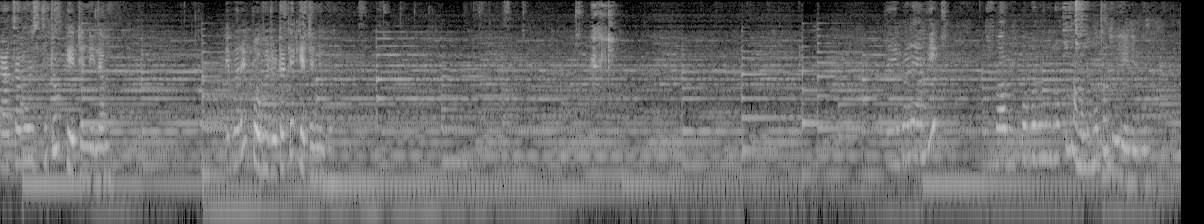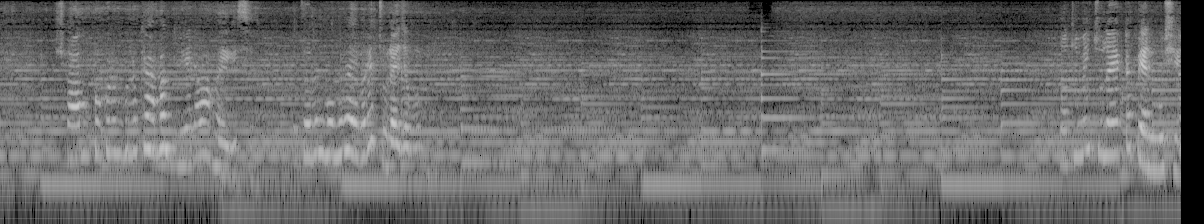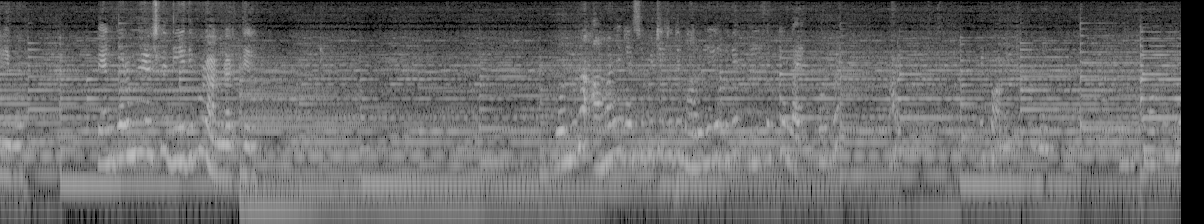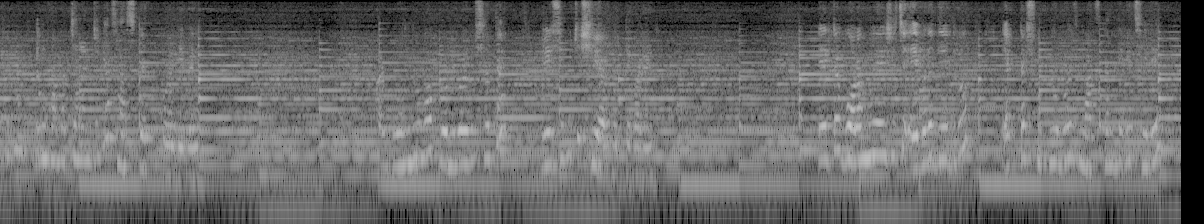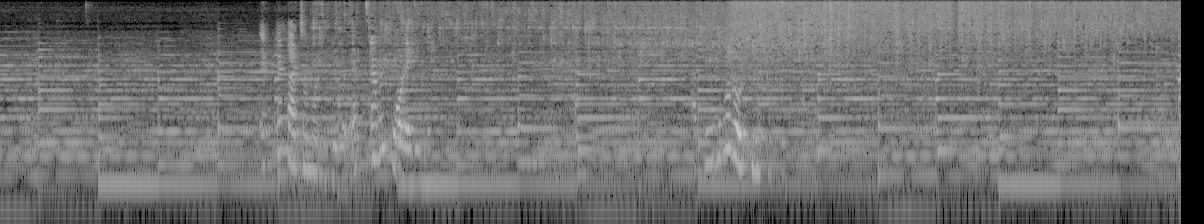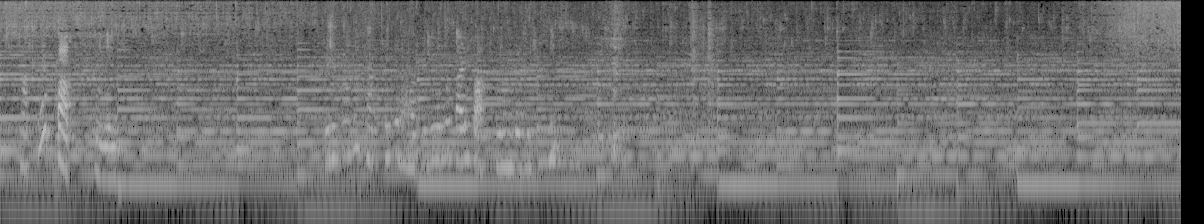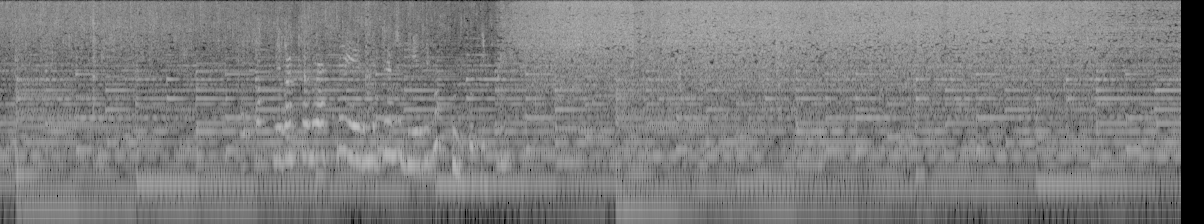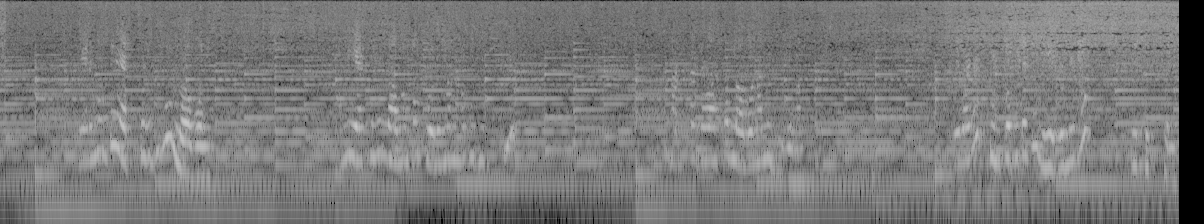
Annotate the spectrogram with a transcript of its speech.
কাঁচামরিচ দুটো কেটে নিলাম। এবারে টমেটোটাকে কেটে নিব। সব উপকরণগুলোকে ভালো মতো ধুয়ে নিব। সব উপকরণগুলোকে আমার ধুয়ে নেওয়া হয়ে গেছে। চলুন বন্ধুরা, এবারে চুলায় যাব। প্রথমে চুলায় একটা প্যান বসিয়ে নিব। প্যান গরম হয়ে আসলে দিয়ে দিব রান্নার তেল। বন্ধুরা, আমার এই রেসিপিটি যদি ভালো লেগে থাকে প্লিজ একটা লাইক করবেন। চ্যানেলটিকে সাবস্ক্রাইব করে দিবেন। আর বন্ধু বা পরিবারের সাথে রেসিপিটি শেয়ার করতে পারেন। তেলটা গরম হয়ে এসেছে, এবারে দিয়ে দেবো একটা শুকনো মরিচ মাঝখান থেকে ছিঁড়ে একটা কাঁচামরিচ দিব, একটা আমি পরে দিব। আর দিয়ে দেবো রসুন পাঁচ ফোড়ন ফ্লেভার চলে আসলে এর মধ্যে আমি দিয়ে দিব ফুলকপি। মধ্যে অ্যাড করে দিব লবণ। আমি এখনও লবণটা পরিমাণ মতো দিচ্ছি। শাকটা দেওয়ার পর লবণ আমি দিব না এবারে ফুলকপিটাকে ভেজে নেব কিছুক্ষণ।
